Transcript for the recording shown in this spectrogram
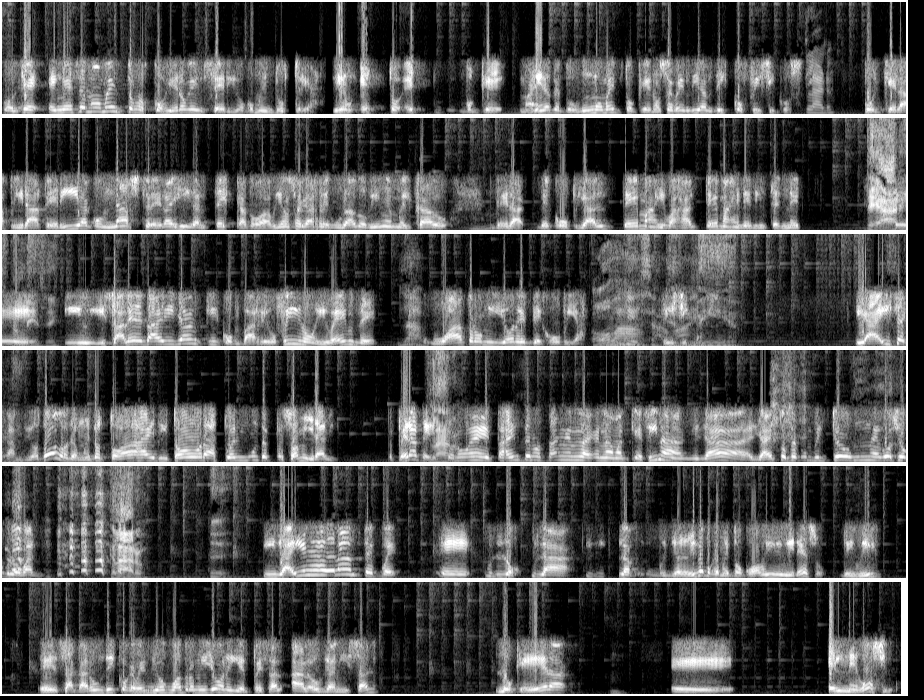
Porque en ese momento nos cogieron en serio como industria. Dijeron, esto es, porque imagínate tú, un momento que no se vendían discos físicos, Claro. porque la piratería con Napster era gigantesca, todavía no se había regulado bien el mercado de, la, de copiar temas y bajar temas en el Internet. De Ares Eh, también, sí. y, y sale Daddy Yankee con Barrio Fino y vende Ya. 4 millones de copias esa físicas. Y ahí se cambió todo. De momento todas las editoras, todo el mundo empezó a mirar. Espérate, Claro. esto no es, esta gente no está en la, en la marquesina, ya, ya esto se convirtió en un negocio global. Claro. Eh, Y de ahí en adelante, pues, eh, los- la, la- yo lo digo porque me tocó vivir eso, vivir, eh, sacar un disco que vendió 4 millones y empezar a organizar lo que era eh, el negocio,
